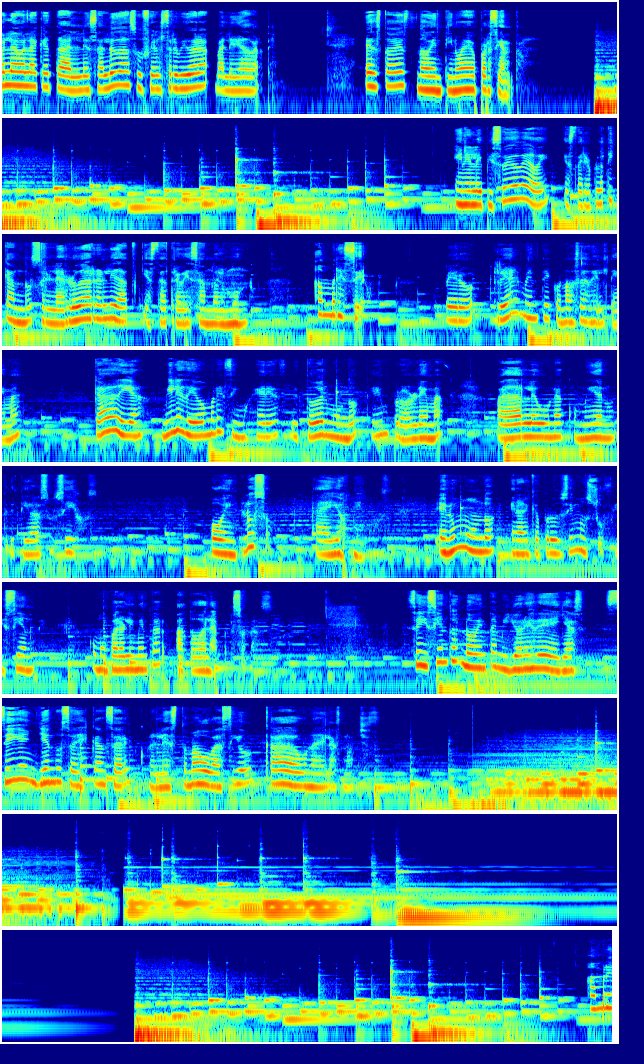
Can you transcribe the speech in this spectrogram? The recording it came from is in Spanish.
Hola, hola, ¿qué tal? Les saluda su fiel servidora Valeria Duarte. Esto es 99%. En el episodio de hoy estaré platicando sobre la ruda realidad que está atravesando el mundo. Hambre cero. Pero, ¿realmente conoces del tema? Cada día, miles de hombres y mujeres de todo el mundo tienen problemas para darle una comida nutritiva a sus hijos o incluso a ellos mismos, en un mundo en el que producimos suficiente como para alimentar a todas las personas. 690 millones de ellas siguen yéndose a descansar con el estómago vacío cada una de las noches.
